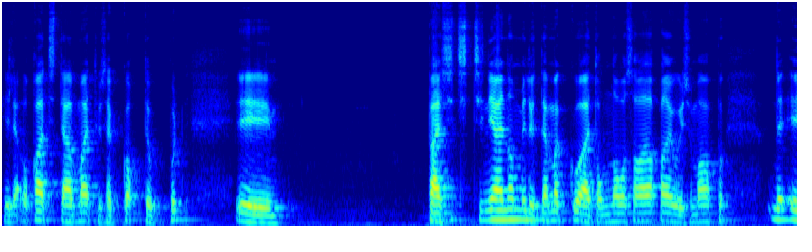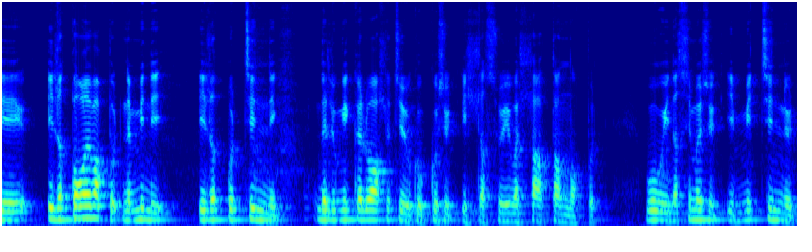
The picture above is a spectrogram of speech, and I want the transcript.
ила оқаати таамаатту саккортуппут э пааситсинианермилу тамаккуа аторнерусариақариуи сумаарпу э илеққориварпут наммини илеққутсинник налунгиккалуарлутиу куккусут иллерсуиваллаартарнерпут уу инерсимасут иммитсиннут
